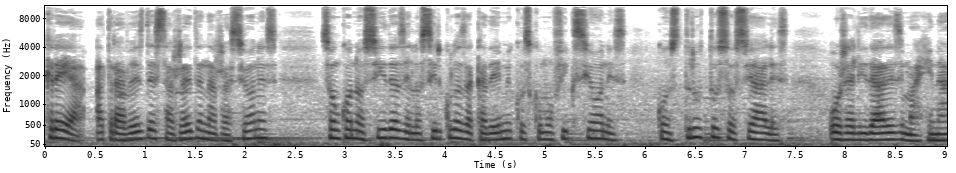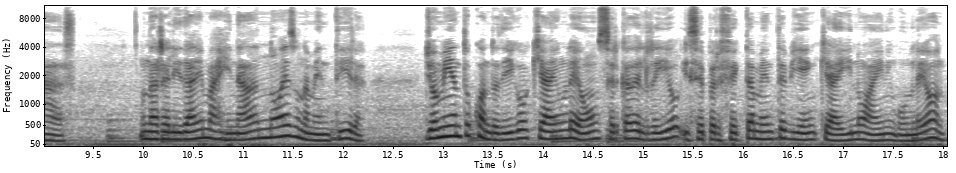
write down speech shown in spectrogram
crea a través de esta red de narraciones son conocidas en los círculos académicos como ficciones, constructos sociales o realidades imaginadas. Una realidad imaginada no es una mentira, yo miento cuando digo que hay un león cerca del río y sé perfectamente bien que ahí no hay ningún león.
